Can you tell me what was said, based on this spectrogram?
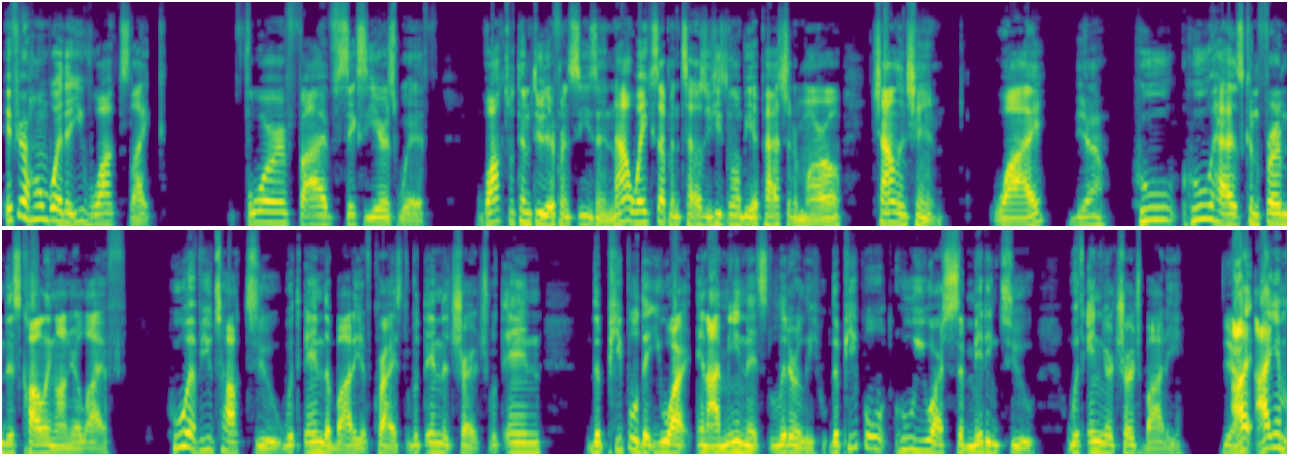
if your homeboy that you've walked like four five six years with walked with him through different seasons now wakes up and tells you he's going to be a pastor tomorrow challenge him. Why? Yeah, who who has confirmed this calling on your life? Who have you talked to within the body of christ within the church within the people that you are and i mean this literally the people who you are submitting to within your church body yeah, i i am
